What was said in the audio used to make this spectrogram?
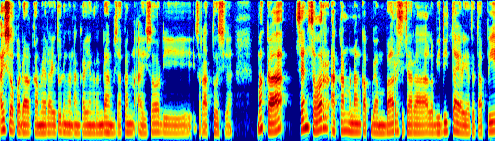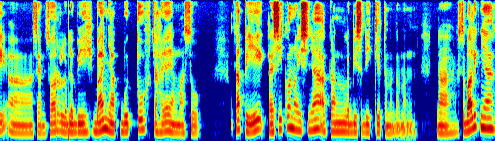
ISO pada kamera itu dengan angka yang rendah, misalkan ISO di 100 ya. Maka Sensor akan menangkap gambar secara lebih detail ya, tetapi uh, sensor lebih banyak butuh cahaya yang masuk. Tapi resiko noise-nya akan lebih sedikit teman-teman. Nah, sebaliknya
